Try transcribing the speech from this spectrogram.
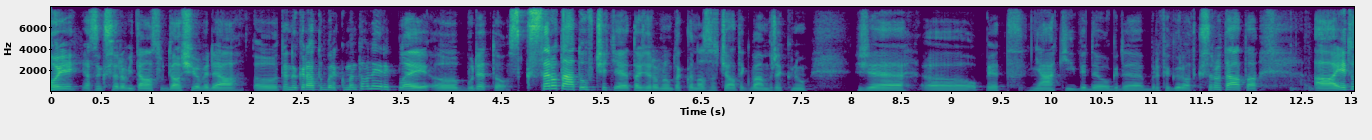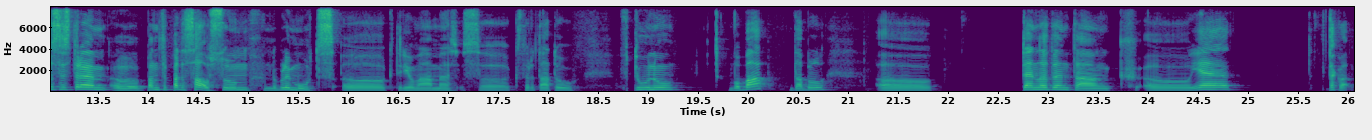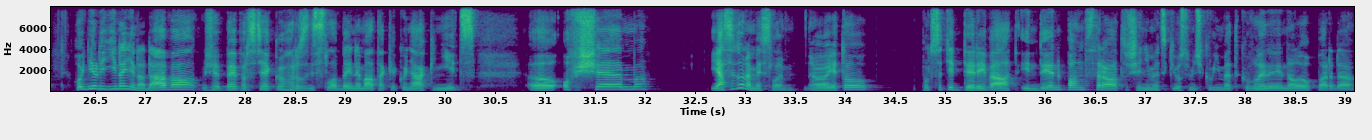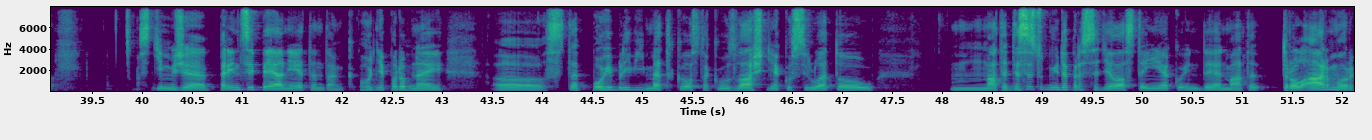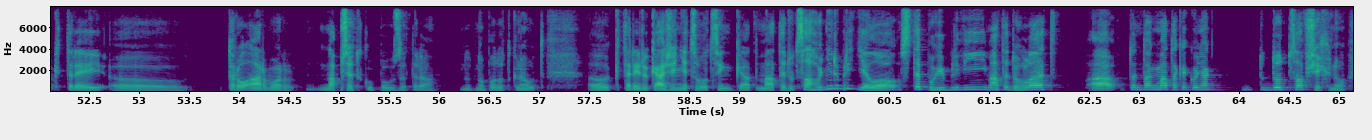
Ahoj, já jsem Xero, vítám vás u dalšího videa. Uh, tentokrát to bude komentovaný replay, uh, bude to s Xerotátou v četě, takže rovnou takhle na začátek vám řeknu, že uh, opět nějaký video, kde bude figurovat Xerotáta. A je to se strojem Panther 58 Nobly Moods, uh, kterýho máme s Xerotátou v Tunu, oba, double. Tenhle ten tank je takhle, hodně lidí na ně nadává, že je prostě jako hrozně slabý, nemá tak jako nějak nic. Uh, ovšem, já si to nemyslím. Uh, je to v podstatě derivát Indian Panzera, což je německý osmičkový metkovliny na Leoparda, s tím, že principiálně je ten tank hodně podobný. Uh, jste pohyblivý metko s takovou zvláštní jako siluetou, mm, máte 10 stupňů deprese děla, stejně jako Indian, máte Troll Armor, který uh, Troll Armor na předku pouze teda, nutno podotknout, eh, který dokáže něco ocinkat. Máte docela hodně dobrý dělo, jste pohyblivý, máte dohled a ten tank má tak jako nějak docela všechno.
